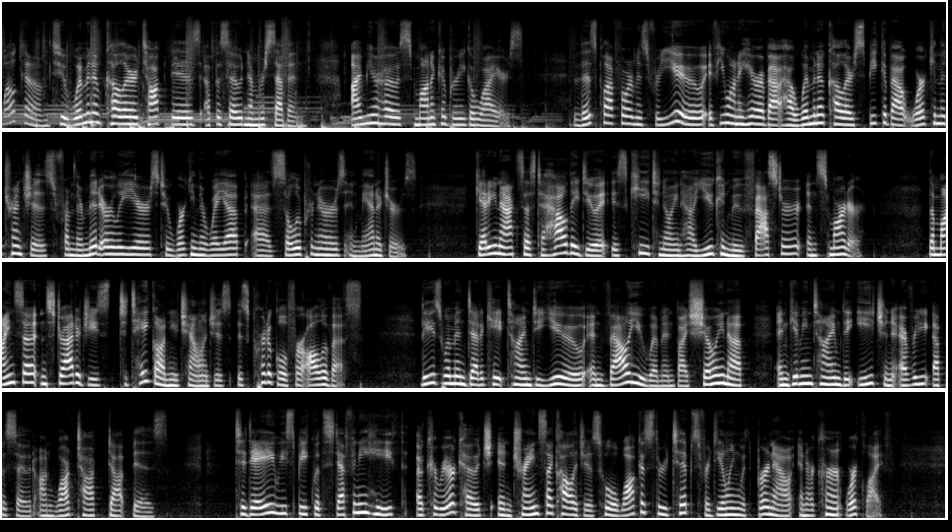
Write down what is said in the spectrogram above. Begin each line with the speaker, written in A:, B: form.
A: Welcome to Women of Color Talk Biz episode number seven. I'm your host, Monica Briga Wires. This platform is for you if you want to hear about how women of color speak about work in the trenches from their mid early years to working their way up as solopreneurs and managers. Getting access to how they do it is key to knowing how you can move faster and smarter. The mindset and strategies to take on new challenges is critical for all of us. These women dedicate time to you and value women by showing up and giving time to each and every episode on woctalk.biz. Today, we speak with Stephanie Heath, a career coach and trained psychologist who will walk us through tips for dealing with burnout in our current work life.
